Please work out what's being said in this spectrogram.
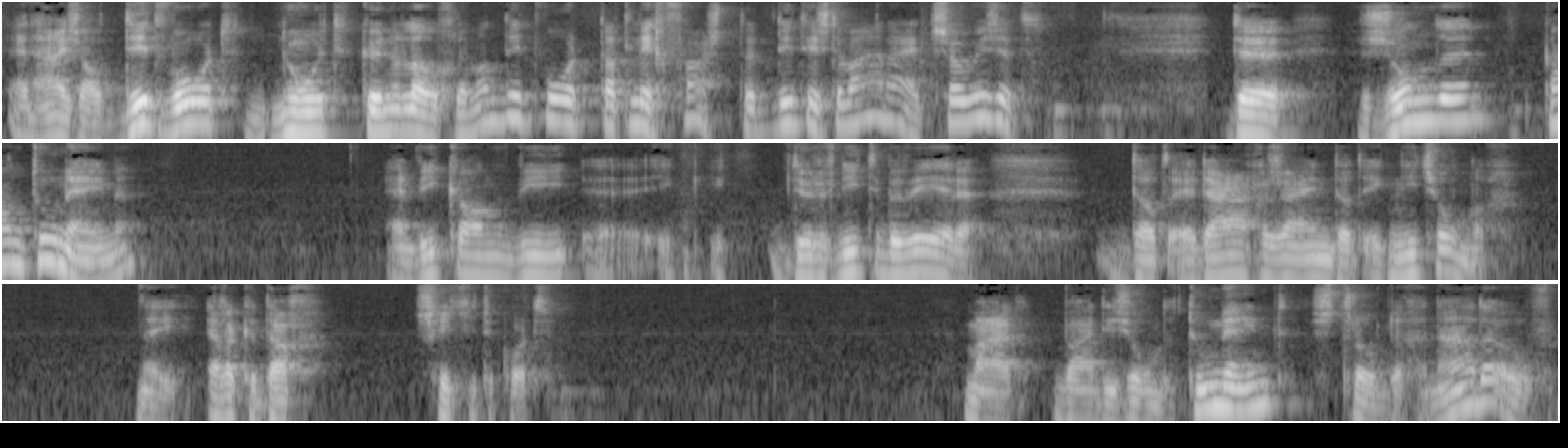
En hij zal dit woord nooit kunnen logenen, want dit woord dat ligt vast, dit is de waarheid, zo is het de zonde kan toenemen. En wie kan, wie, uh, ik, ik durf niet te beweren dat er dagen zijn dat ik niet zondig. Nee, elke dag schiet je tekort. Maar waar die zonde toeneemt, stroomt de genade over.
